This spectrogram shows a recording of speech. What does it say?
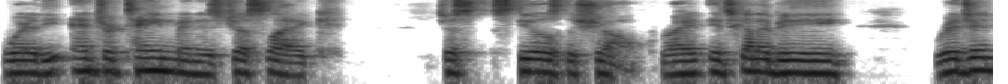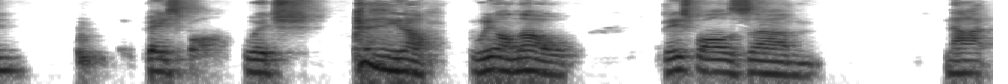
where the entertainment is just like just steals the show, right? It's going to be rigid baseball, which you know we all know baseball's um, not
